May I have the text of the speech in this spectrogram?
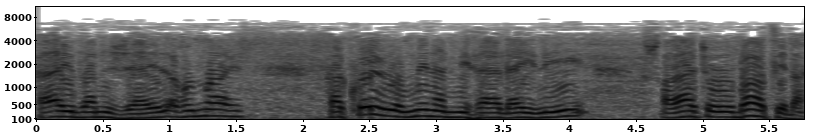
فأيضا الزايد أخو الناقص. فكل من المثالين صلاته باطلة.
